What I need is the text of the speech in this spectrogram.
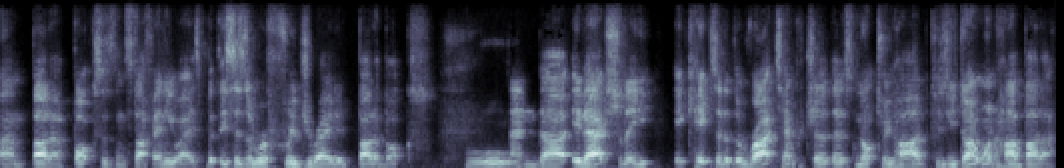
um, butter boxes and stuff anyways, but this is a refrigerated butter box, Ooh. and uh, it actually it keeps it at the right temperature that it's not too hard because you don't want hard butter.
